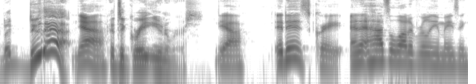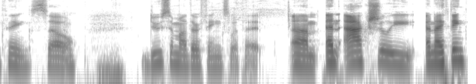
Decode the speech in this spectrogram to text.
but do that. Yeah. It's a great universe. Yeah. It is great. And it has a lot of really amazing things. So do some other things with it. Um, and actually, and I think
